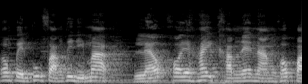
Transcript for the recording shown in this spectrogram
ต้องเป็นผู้ฟังที่ดีมาก แล้วค่อยให้คำแนะนำเข้าไป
